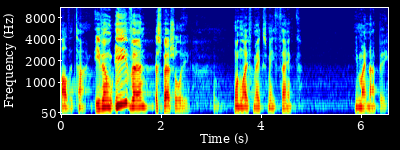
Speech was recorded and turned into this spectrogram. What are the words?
all the time. Even, even, especially when life makes me think you might not be.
